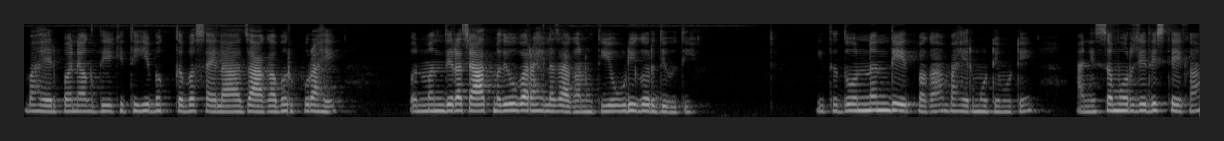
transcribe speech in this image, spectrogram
बाहेर पण अगदी कितीही भक्त बसायला जागा भरपूर आहे. पण मंदिराच्या आतमध्ये उभा राहायला जागा नव्हती एवढी गर्दी होती. इथं दोन नंदी आहेत बघा बाहेर मोठे मोठे आणि समोर जे दिसते का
